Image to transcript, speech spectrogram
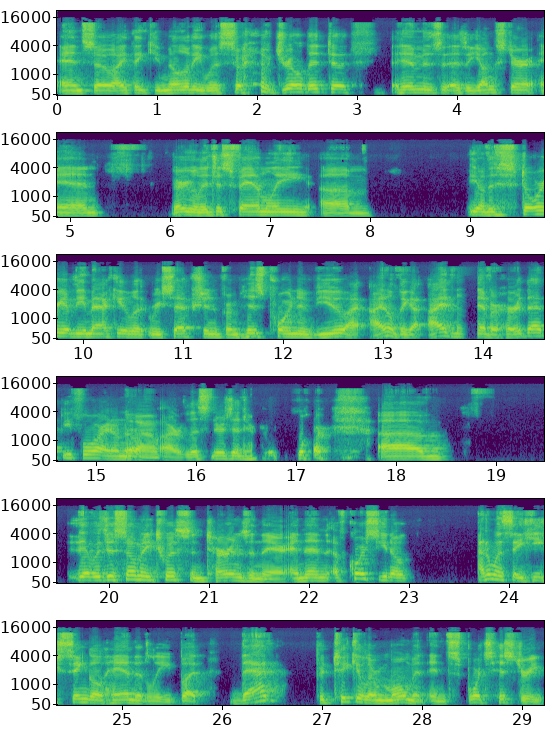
And so I think humility was sort of drilled into him as, as a youngster and very religious family. Um, you know, the story of the Immaculate Reception from his point of view, I, I don't think I, I, had never heard that before. I don't know yeah. if our listeners had heard it before. Um, there was just so many twists and turns in there. And then, of course, you know, I don't want to say he single handedly, but that particular moment in sports history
